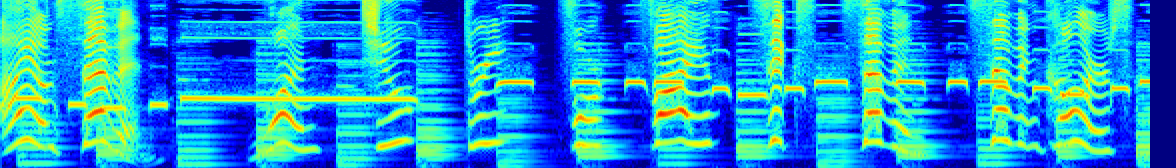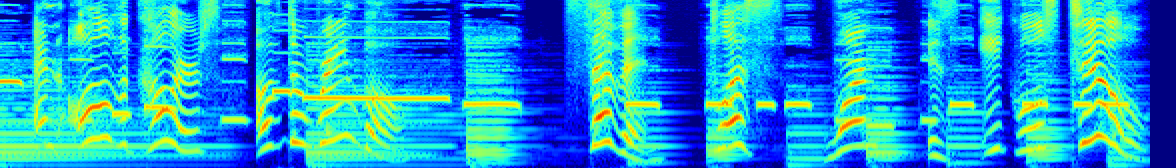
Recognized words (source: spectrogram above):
I am seven. One, two, three, four, five, six, seven. Seven colors and all the colors of the rainbow. Seven plus one is equals two.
